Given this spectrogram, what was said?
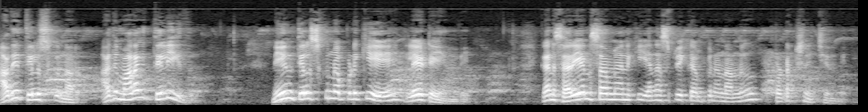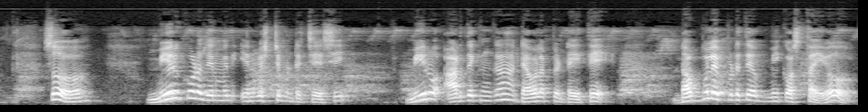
అది తెలుసుకున్నారు. అది మనకు తెలియదు. నేను తెలుసుకున్నప్పటికీ లేట్ అయింది. కానీ సరైన సమయానికి ఎన్ఎస్పి కంపెనీ నన్ను ప్రొటెక్షన్ ఇచ్చింది. సో మీరు కూడా దీని మీద ఇన్వెస్ట్మెంట్ చేసి మీరు ఆర్థికంగా డెవలప్మెంట్ అయితే డబ్బులు ఎప్పుడైతే మీకు వస్తాయో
